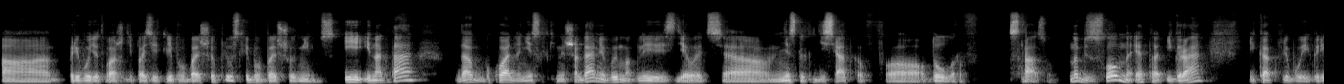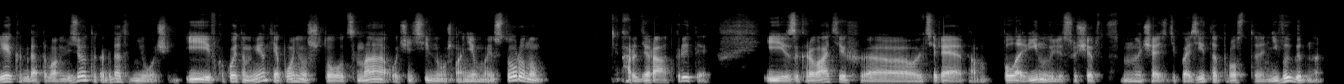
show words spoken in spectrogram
приводит ваш депозит либо в большой плюс, либо в большой минус. И иногда да, буквально несколькими шагами вы могли сделать несколько десятков долларов сразу. Но, безусловно, это игра, и как в любой игре, когда-то вам везет, а когда-то не очень. И в какой-то момент я понял, что цена очень сильно ушла не в мою сторону, ордера открыты, и закрывать их, теряя там половину или существенную часть депозита, просто невыгодно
